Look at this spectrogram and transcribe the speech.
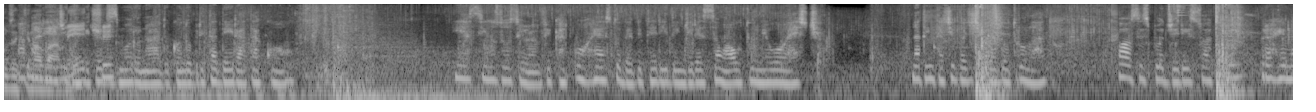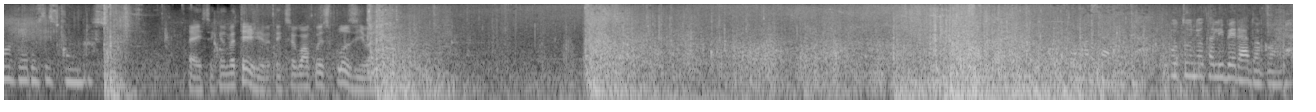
Entramos aqui a novamente. Deve ter desmoronado quando o Britadeira atacou. E assim os Ocean ficar. O resto deve ter ido em direção ao túnel oeste. Na tentativa de chegar do outro lado. Posso explodir isso aqui para remover os escombros. É, isso aqui não vai ter jeito, vai ter que ser alguma coisa explosiva. Né? Uma saída. O túnel tá liberado agora.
